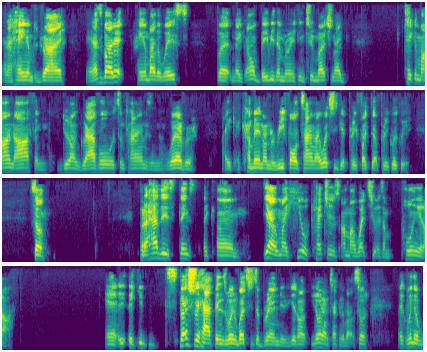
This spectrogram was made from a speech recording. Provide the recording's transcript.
and I hang them to dry. And that's about it. Hang them by the waist, but like I don't baby them or anything too much. And I take them on and off and do it on gravel sometimes and whatever. I, I come in on a reef all the time. Watch these get pretty fucked up pretty quickly. So, but I have these things like, um, yeah, my heel catches on my wetsuit as I'm pulling it off. And it, it, especially happens when wetsuits are brand new. You know, you know what I'm talking about. So, like when the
